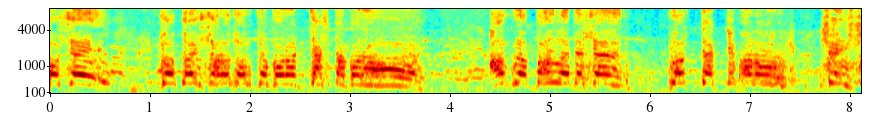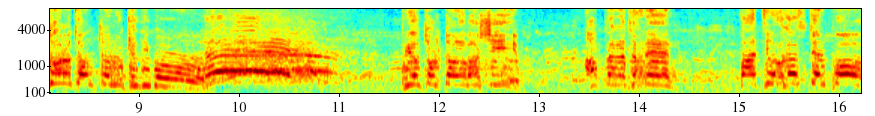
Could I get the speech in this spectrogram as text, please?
বসে যতই ষড়যন্ত্র করার চেষ্টা করা হয়, আমরা বাংলাদেশের প্রত্যেকটি মানুষ সেই ষড়যন্ত্র রুখে দিব। প্রিয় চট্টগ্রামবাসী, আপনারা জানেন, পাঁচই আগস্টের পর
